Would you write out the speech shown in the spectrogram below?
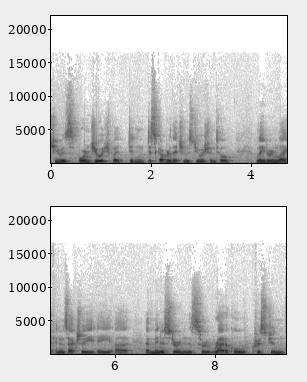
She was born Jewish but didn't discover that she was Jewish until later in life, and it was actually a, uh, a minister in this sort of radical Christian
